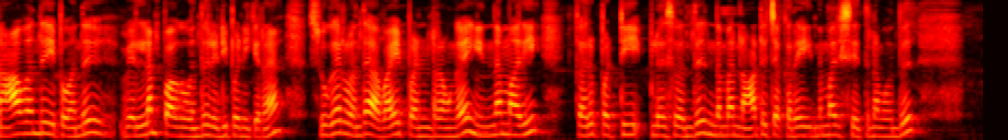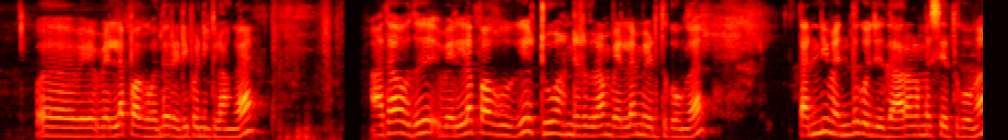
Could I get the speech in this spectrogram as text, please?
நான் வந்து இப்போ வந்து வெல்லம் பாகு வந்து ரெடி பண்ணிக்கிறேன். சுகர் வந்து அவாய்ட் பண்ணுறவங்க இந்த மாதிரி கருப்பட்டி ப்ளஸ் வந்து இந்த மாதிரி நாட்டு சர்க்கரை இந்த மாதிரி சேர்த்து நம்ம வந்து வெ வெள்ளைப்பாகு வந்து ரெடி பண்ணிக்கலாங்க. அதாவது வெள்ளைப்பாகுக்கு டூ ஹண்ட்ரட் கிராம் வெல்லம் எடுத்துக்கோங்க. தண்ணி வந்து கொஞ்சம் தாராளமாக சேர்த்துக்கோங்க.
